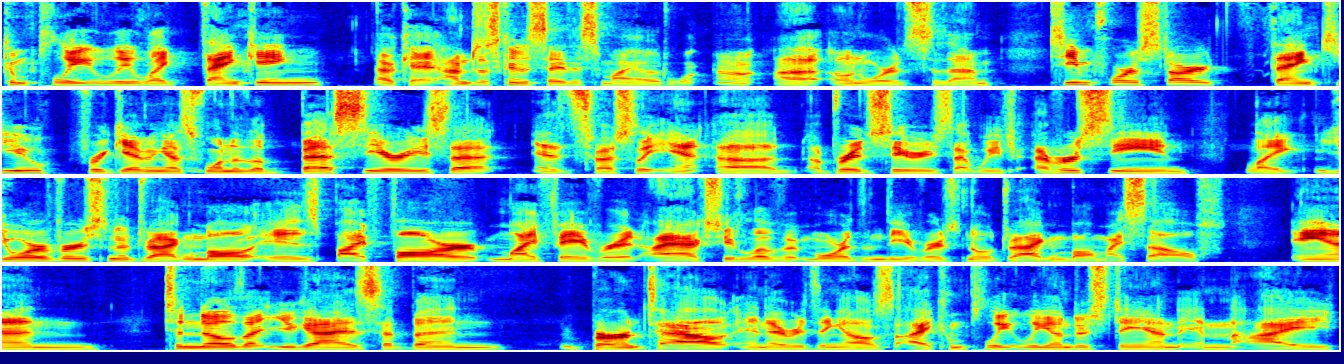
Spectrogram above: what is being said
completely like thanking. Okay, I'm just gonna say this in my own uh, uh, own words to them. Team Four Star, thank you for giving us one of the best series that, especially uh, abridged series that we've ever seen. Like your version of Dragon Ball is by far my favorite. I actually love it more than the original Dragon Ball myself. And to know that you guys have been burnt out and everything else, I completely understand and I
